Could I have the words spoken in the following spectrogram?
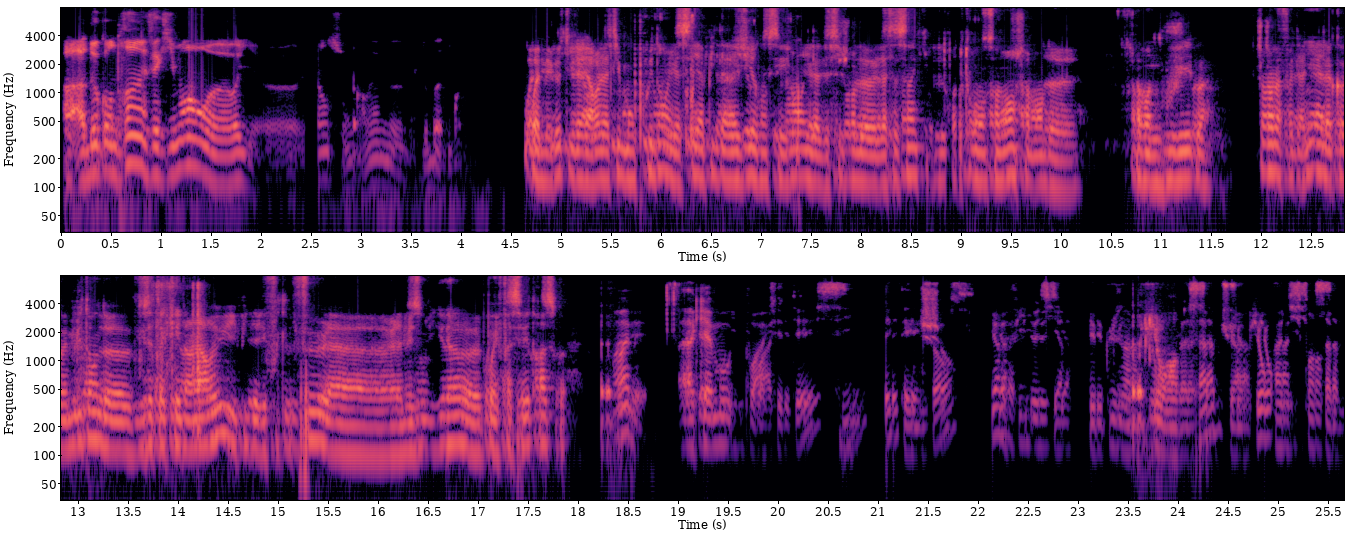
À, à deux contre un, effectivement, euh, oui, euh, les chances sont quand même euh, plutôt bonnes. Quoi. Ouais, mais l'autre, il l'air relativement prudent, il est assez rapide à agir dans ces gens, il a de ces gens, le- l'assassin qui peut trois tours en son manche avant de, avant de bouger, quoi. Genre, la fois dernière, elle a quand même eu le temps de vous attaquer dans la rue et puis d'aller foutre le feu à la, à la maison du gars euh, pour effacer les traces, quoi. Ouais, mais Akamu, il pourra accepter si t'as une chance. La fille de Sire. Tu es plus un pion remplaçable, tu es un pion indispensable.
